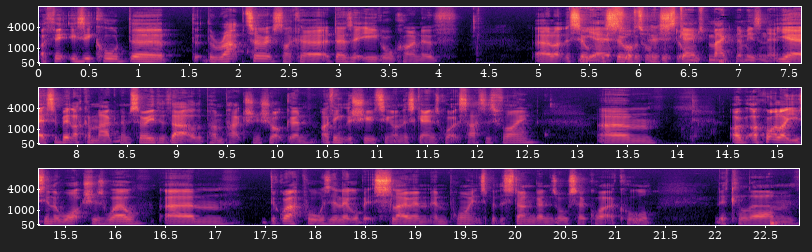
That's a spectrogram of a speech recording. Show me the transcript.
I think is it called the the, the Raptor? It's like a, a Desert Eagle kind of, uh, like the, sil- yeah, the silver sort of pistol. this game's Magnum, isn't it? Yeah, it's a bit like a Magnum. So either that or the pump action shotgun. I think the shooting on this game is quite satisfying. Um, I, I quite like using the watch as well. Um, the grapple was a little bit slow in, in points, but the stun gun's also quite a cool little um,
